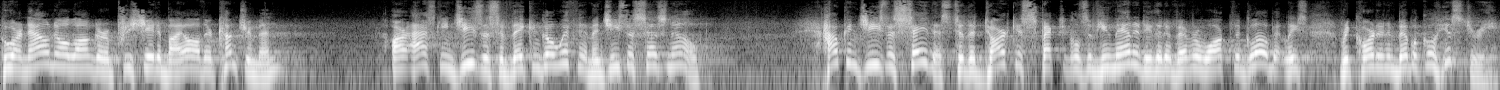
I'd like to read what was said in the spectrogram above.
who are now no longer appreciated by all their countrymen, are asking Jesus if they can go with him. And Jesus says no. How can Jesus say this to the darkest spectacles of humanity that have ever walked the globe, at least recorded in biblical history,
